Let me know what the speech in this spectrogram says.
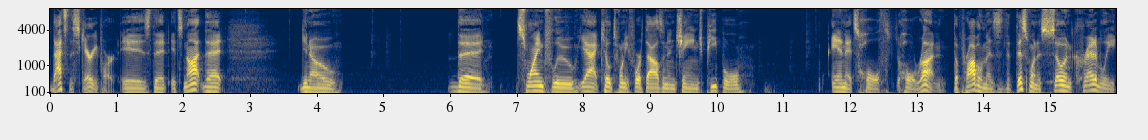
that's the scary part is that it's not that you know the swine flu yeah it killed 24,000 and change people in its whole whole run. The problem is, that this one is so incredibly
